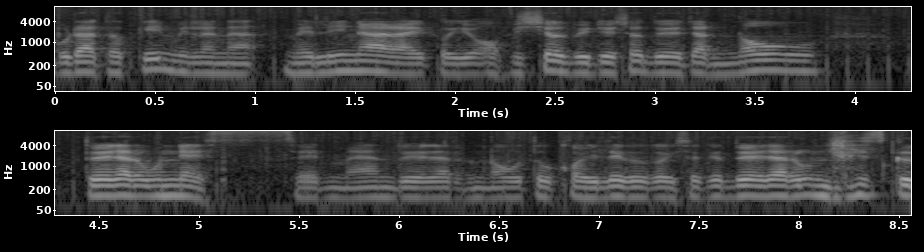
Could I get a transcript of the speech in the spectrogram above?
बुढाथोकी मिलना मेलिना राईको यो अफिसियल भिडियो छ दुई हजार नौ दुई हजार उन्नाइस सेट म्यान दुई हजार नौ त कहिलेको गइसक्यो दुई हजार उन्नाइसको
